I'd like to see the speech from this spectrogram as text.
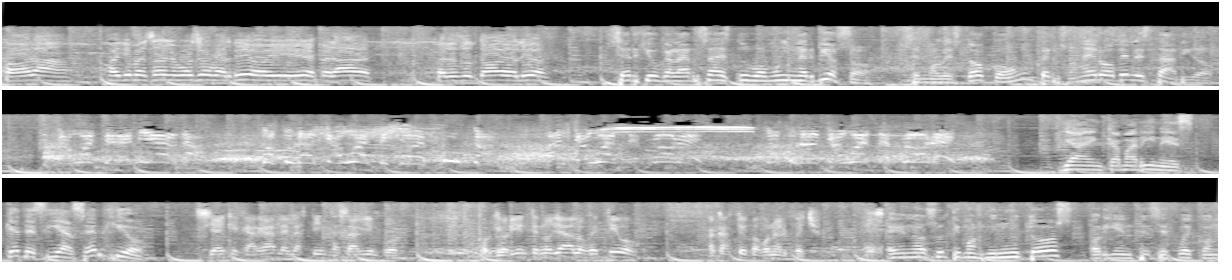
ahora hay que pensar en el próximo partido y esperar el resultado de Bolívar. Sergio Galarza estuvo muy nervioso. Se molestó con un personero del estadio. ¡Alcahuete de mierda! ¡Sos un alcahuete, hijo de puta! ¡Alcahuete, Flores! ¡Sos un alcahuete, Flores! Ya en Camarines, ¿qué decía Sergio? Si hay que cargarle las tintas a alguien por, porque Oriente no llega al objetivo, acá estoy para poner el pecho. En los últimos minutos, Oriente se fue con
